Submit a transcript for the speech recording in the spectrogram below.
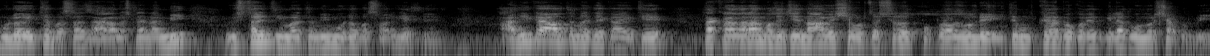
मुलं इथे बसायला जागा नसल्यानं मी विस्तारित इमारतीमध्ये मुलं बसवायला घेतले. आधी काय होतं माहिती आहे का इथे तक्रारदारामध्ये जे नाव आहे शेवटचं शरद पोपराव लोंढे इथे मुख्याध्यापक होते गेल्या दोन वर्षापूर्वी.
